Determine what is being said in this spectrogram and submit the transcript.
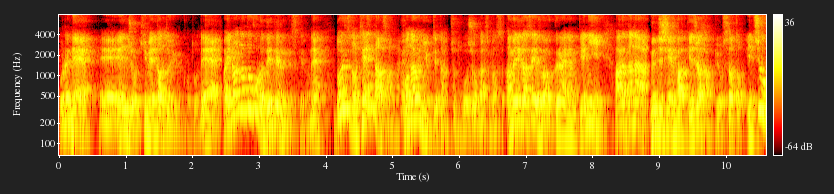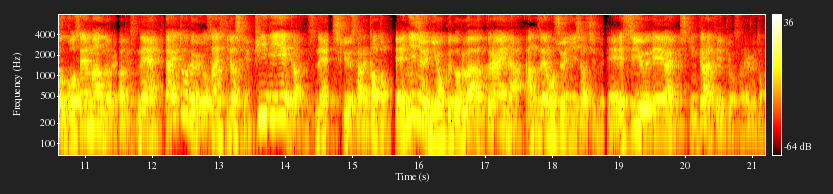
これね、えー、援助を決めたということで、まあ、いろんなところ出てるんですけどね、ドイツのテンダーさんがこんな風に言ってたのちょっとご紹介します。アメリカ政府はウクライナ向けに新たな軍事支援パッケージを発表したと。1億5000万ドルはですね、大統領予算引き出し権 PDA からですね、支給されたと。えー、22億ドルはウクライナ安全保障イニシアチブ、えー、SUAI の資金から提供されると。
